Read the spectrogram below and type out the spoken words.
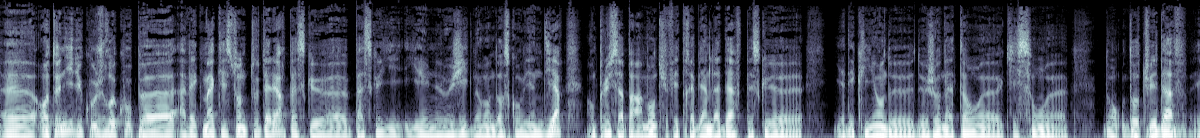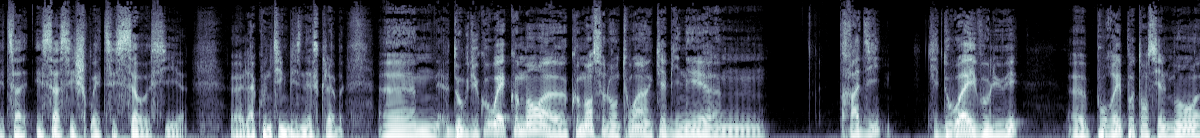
Euh, Anthony, du coup, je recoupe euh, avec ma question de tout à l'heure parce que parce qu'il y a une logique dans, dans ce qu'on vient de dire. En plus, apparemment, tu fais très bien de la DAF parce que il y a des clients de, de Jonathan qui sont dont, tu es DAF. Et ça, et ça c'est chouette. C'est ça aussi, euh, l'accounting business club. Euh, donc du coup, ouais, comment, euh, comment selon toi un cabinet euh, tradi qui doit évoluer pourrait potentiellement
